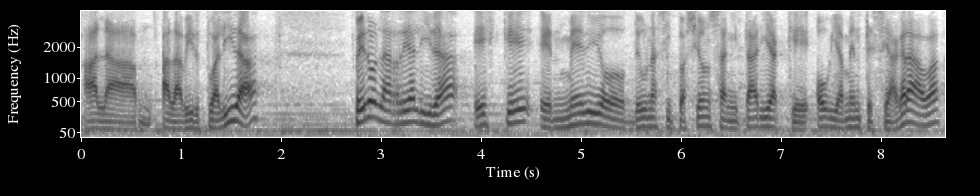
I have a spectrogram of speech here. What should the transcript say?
a la, a la virtualidad. Pero la realidad es que en medio de una situación sanitaria que obviamente se agrava,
